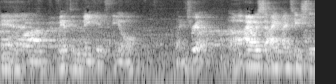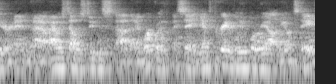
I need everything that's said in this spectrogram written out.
and we have to make it feel like it's real. Uh, I always I, I, teach theater, and uh, I always tell the students uh, that I work with, I say you have to create a believable reality on stage.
